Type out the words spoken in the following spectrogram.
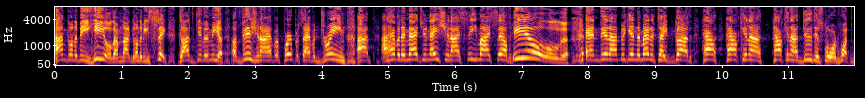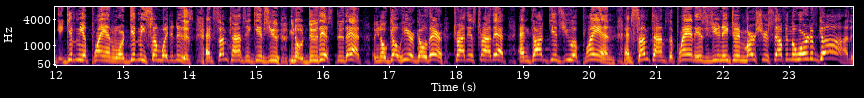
I'm going to be healed. I'm not going to be sick. God's given me a, a vision. I have a purpose. I have a dream. I, I have an imagination. I see myself healed. And then I begin to meditate. God, how, how can I, how can I do this, Lord? What, give me a plan, Lord. Give me some some way to do this. And sometimes He gives you, you know, do this, do that, you know, go here, go there, try this, try that. And God gives you a plan. And sometimes the plan is, is you need to immerse yourself in the Word of God.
